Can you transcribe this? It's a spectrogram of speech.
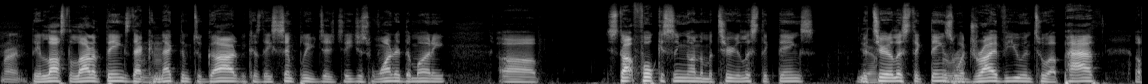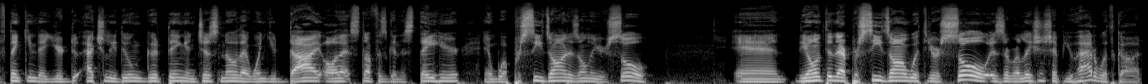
right. They lost a lot of things Mm-hmm. that connect them to God because they simply just they just wanted the money. Uh, stop focusing on the materialistic things. Yeah. Materialistic things will drive you into a path of thinking that you're do- actually doing good thing, and just know that when you die, all that stuff is gonna stay here, and what proceeds on is only your soul. And the only thing that proceeds on with your soul is the relationship you had with God.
